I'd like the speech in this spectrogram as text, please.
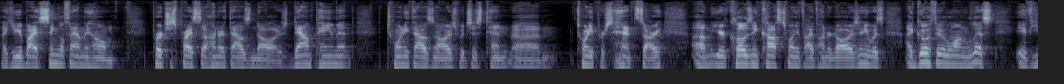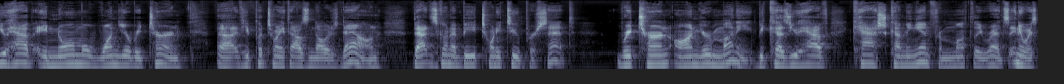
Like if you buy a single family home, purchase price is $100,000, down payment $20,000, which is 10, uh, 20%, sorry. Um, your closing cost $2,500. Anyways, I go through a long list. If you have a normal one year return, uh, if you put $20,000 down, that's going to be 22% return on your money because you have cash coming in from monthly rents. Anyways,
